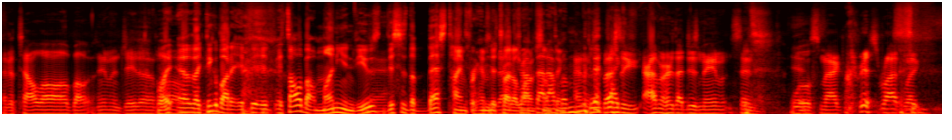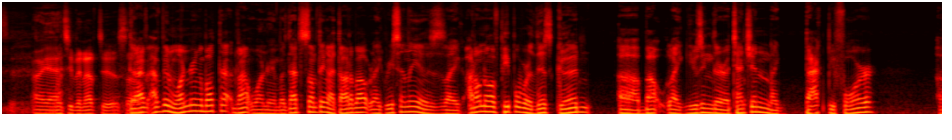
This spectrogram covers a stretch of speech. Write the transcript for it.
like a tell-all about him and Jada. And Well, all. uh, like think about it. If, if it's all about money and views, Yeah. this is the best time for him to try to Drop launch that something. album. and Dude, especially, I haven't heard that dude's name since Yeah. Will smack Chris Rock. Like, Oh yeah. what's he been up to? So Dude, I've, I've been wondering about that. Not wondering, but that's something I thought about like recently. Is like I don't know if people were this good uh, about like using their attention like back before. Uh,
